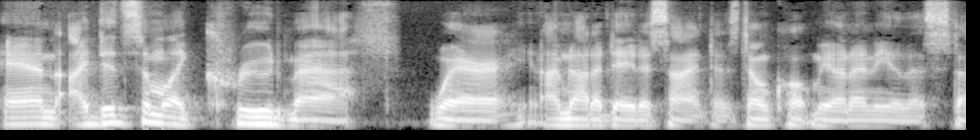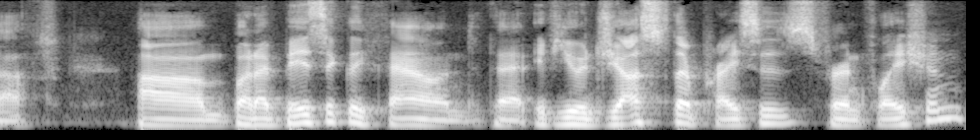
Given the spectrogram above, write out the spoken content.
And I did some like crude math where I'm not a data scientist. Don't quote me on any of this stuff. Um, but I basically found that if you adjust their prices for inflation,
